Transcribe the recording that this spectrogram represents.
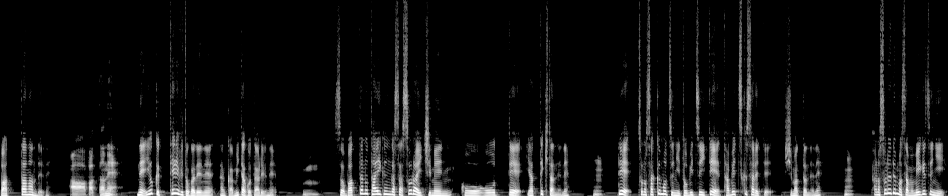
バッタなんだよね。ああ、バッタね。ね、よくテレビとかでね、なんか見たことあるよね。うん。そう、バッタの大群がさ、空一面こう覆ってやってきたんだよね。うん。で、その作物に飛びついて食べ尽くされてしまったんだよね。うん。あの、それでもさ、めげずに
